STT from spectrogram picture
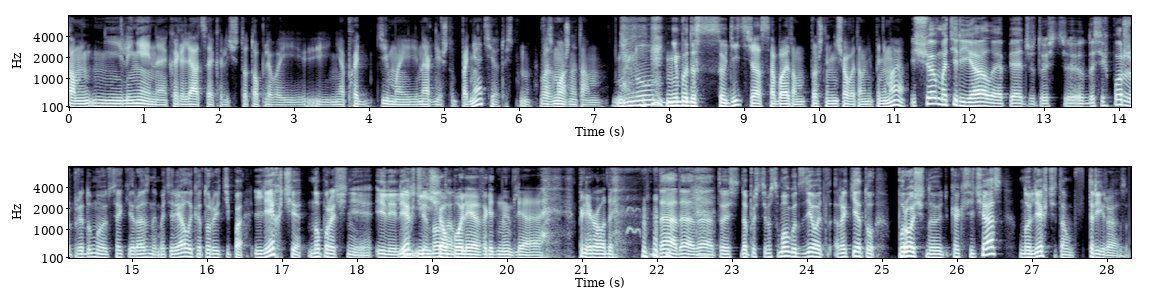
там не линейная корреляция количества топлива и, и необходимой энергии, чтобы поднять ее. То есть, ну, возможно, там... Ну... не буду судить сейчас об этом, потому что ничего в этом не понимаю. Еще материалы, опять же. То есть э, до сих пор же придумывают всякие разные материалы, которые типа легче, но прочнее или легче, и, но еще там... более вредны для природы. Да, да, да. То есть, допустим, смогут сделать ракету прочную, как сейчас, но легче там в три раза.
